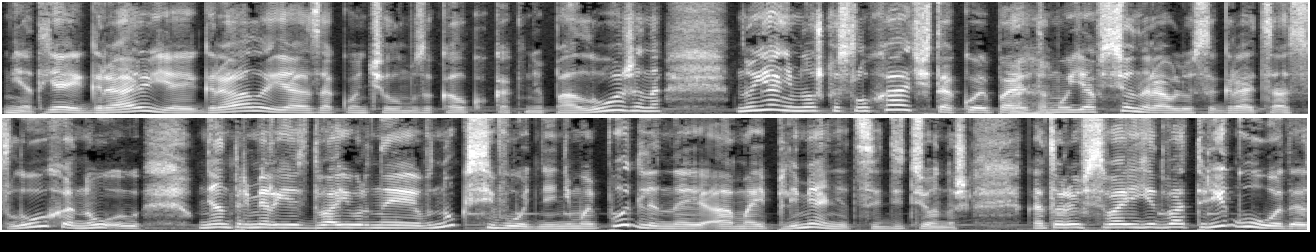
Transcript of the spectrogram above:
Нет, я играю, я играла, я закончила музыкалку, как мне положено. Но я немножко слухач такой, поэтому я все норовлю сыграть со слуха. Ну, у меня, например, есть двоюродный внук сегодня, не мой подлинный, а моей племянницы, детеныш, который в свои едва три года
